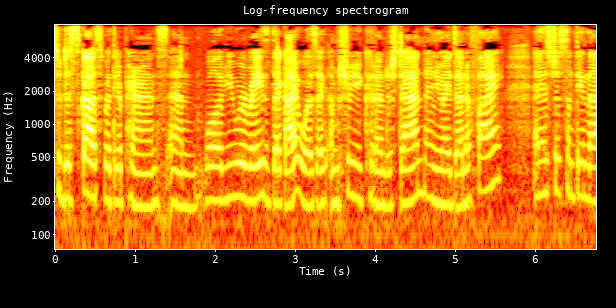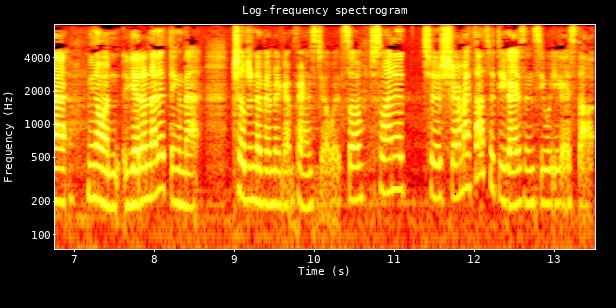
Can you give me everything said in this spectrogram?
to discuss with your parents. And well if you were raised like i was I, am sure you could understand and you identify. And it's just something that you know and yet another thing that children of immigrant parents deal with. So just wanted to share my thoughts with you guys and see what you guys thought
